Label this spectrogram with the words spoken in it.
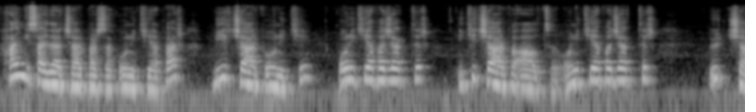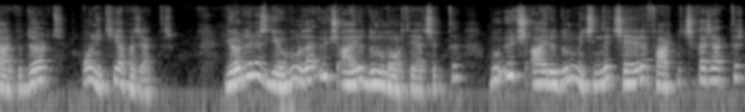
hangi sayılar çarparsak 12 yapar? 1 çarpı 12 12 yapacaktır. 2 çarpı 6 12 yapacaktır. 3 çarpı 4 12 yapacaktır. Gördüğünüz gibi burada 3 ayrı durum ortaya çıktı. Bu 3 ayrı durum içinde çevre farklı çıkacaktır.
